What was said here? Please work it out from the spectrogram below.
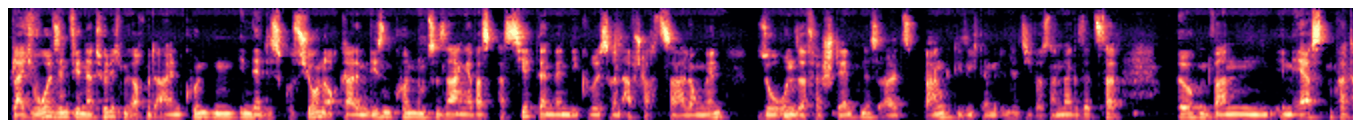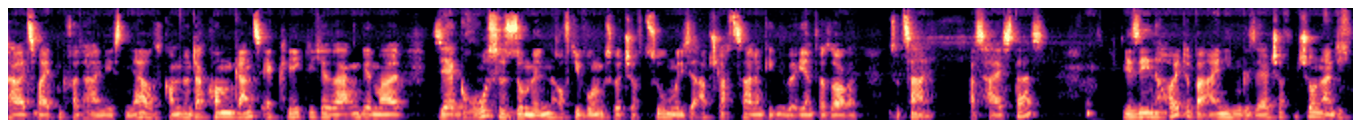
Gleichwohl sind wir natürlich auch mit allen Kunden in der Diskussion, auch gerade mit diesen Kunden, um zu sagen, ja, was passiert denn, wenn die größeren Abschlagszahlungen, so unser Verständnis als Bank, die sich damit intensiv auseinandergesetzt hat, irgendwann im ersten Quartal, zweiten Quartal nächsten Jahres kommt. Und da kommen ganz erklägliche, sagen wir mal, sehr große Summen auf die Wohnungswirtschaft zu, um diese Abschlagszahlung gegenüber ihren Versorgern zu zahlen. Was heißt das? Wir sehen heute bei einigen Gesellschaften schon, eigentlich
